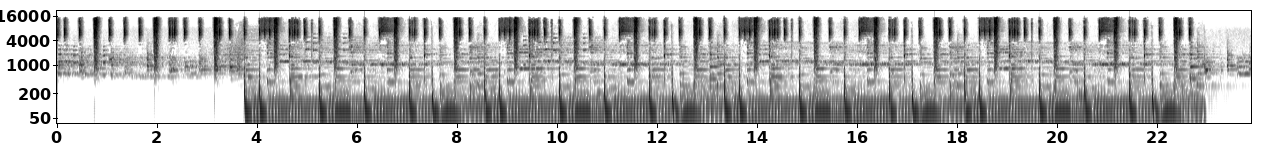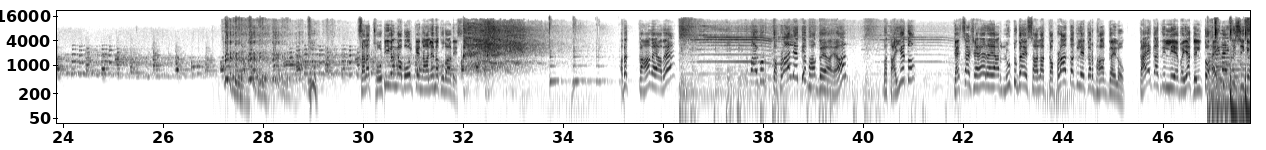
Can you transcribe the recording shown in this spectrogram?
Gracias. साला छोटी गंगा बोल के नाले में कुदा दे अबे, कहाँ गया भाई को कपड़ा लेके भाग गया यार। बताइए तो कैसा शहर है यार? लुट गए साला, कपड़ा तक लेकर भाग गए लोग। काय का दिल्ली है भैया? दिल तो है ही नहीं किसी के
